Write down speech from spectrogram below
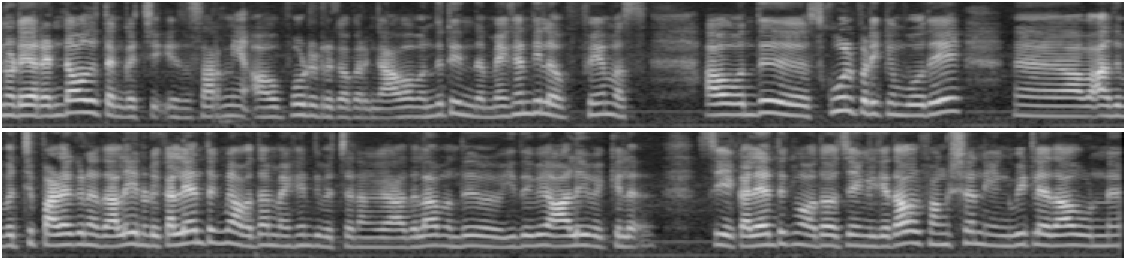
என்னுடைய ரெண்டாவது தங்கச்சி இது சரண்யா அவள் போட்டுட்ருக்கா பாருங்க. அவள் வந்துட்டு இந்த மெஹந்தியில் ஃபேமஸ் அவள் வந்து ஸ்கூல் படிக்கும்போதே அது வச்சு பழகுனதால என்னுடைய கல்யாணத்துக்குமே அவள் தான் மெஹந்தி வச்சேன் நாங்கள் அதெல்லாம் வந்து இதுவே ஆளே வைக்கல. சரி என் கல்யாணத்துக்குமே அவள் தான் வச்சேன் எங்களுக்கு ஏதாவது ஒரு ஃபங்க்ஷன் எங்கள் வீட்டில் ஏதாவது ஒன்று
